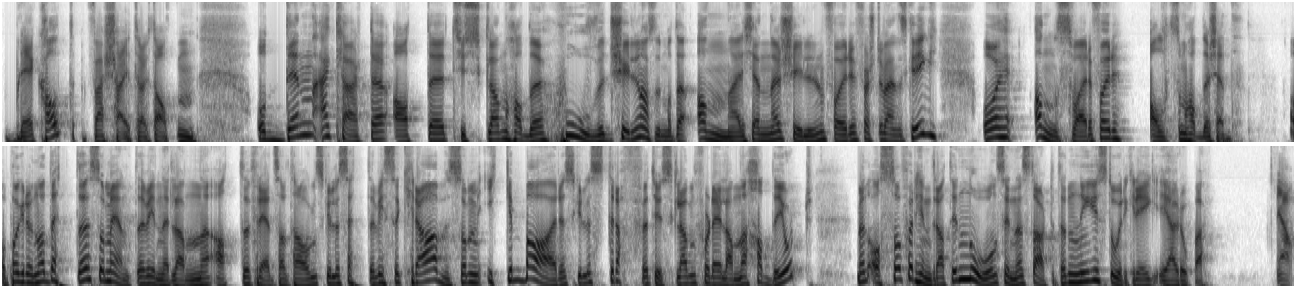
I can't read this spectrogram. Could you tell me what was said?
ble kalt Versailles-traktaten. Og den erklærte at eh, Tyskland hadde hovedskylden, altså de måtte anerkjenne skylden for første verdenskrig, og ansvaret for alt som hadde skjedd. Og Pga. dette så mente vinnerlandene at fredsavtalen skulle sette visse krav som ikke bare skulle straffe Tyskland for det landet hadde gjort, men også forhindre at de noensinne startet en ny storkrig i Europa. Ja,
